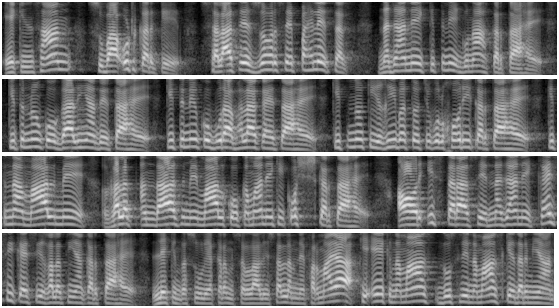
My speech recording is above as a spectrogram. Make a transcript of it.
ایک انسان صبح اٹھ کر کے صلاة ظہر سے پہلے تک نہ جانے کتنے گناہ کرتا ہے، کتنوں کو گالیاں دیتا ہے، کتنے کو برا بھلا کہتا ہے، کتنوں کی غیبت و چگلخوری کرتا ہے، کتنا مال میں، غلط انداز میں مال کو کمانے کی کوشش کرتا ہے۔ اور اس طرح سے نہ جانے کیسی کیسی غلطیاں کرتا ہے۔ لیکن رسول اکرم صلی اللہ علیہ وسلم نے فرمایا کہ ایک نماز دوسری نماز کے درمیان،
